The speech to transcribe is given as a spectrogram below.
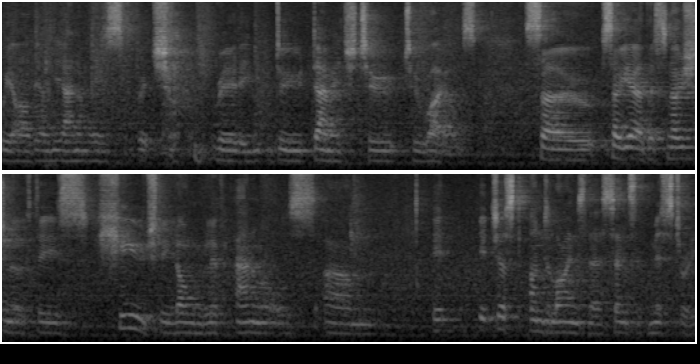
we are the only animals which really do damage to, to whales. So, so yeah, this notion of these hugely long-lived animals, um, it, it just underlines their sense of mystery.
